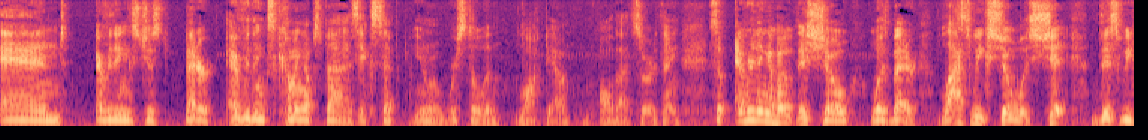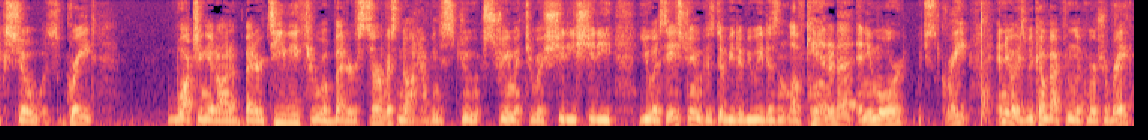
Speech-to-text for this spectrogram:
and everything's just better. Everything's coming up spaz, except, you know, we're still in lockdown, all that sort of thing. So everything about this show was better. Last week's show was shit. This week's show was great watching it on a better TV through a better service, not having to stream it through a shitty, shitty USA stream because WWE doesn't love Canada anymore, which is great. Anyways, we come back from the commercial break.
